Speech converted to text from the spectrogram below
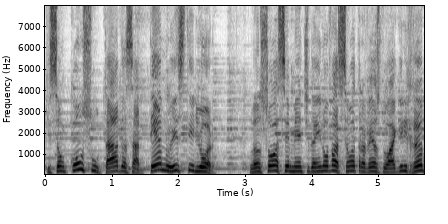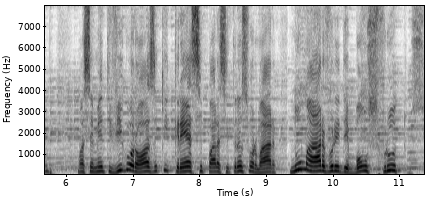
que são consultadas até no exterior. Lançou a semente da inovação através do AgriHub, uma semente vigorosa que cresce para se transformar numa árvore de bons frutos.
